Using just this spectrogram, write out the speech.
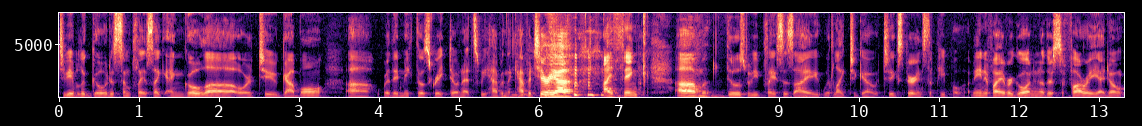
to be able to go to some place like Angola or to Gabon, uh, where they make those great donuts we have in the cafeteria, I think um, those would be places I would like to go to experience the people. I mean, if I ever go on another safari, I don't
